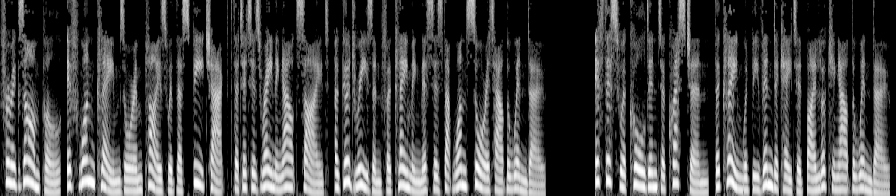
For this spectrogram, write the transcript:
For example, if one claims or implies with their speech act that it is raining outside, a good reason for claiming this is that one saw it out the window. If this were called into question, the claim would be vindicated by looking out the window.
